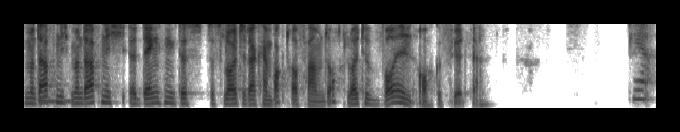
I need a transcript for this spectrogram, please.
Man darf mhm. nicht, man darf nicht äh, denken, dass, dass Leute da keinen Bock drauf haben. Doch, Leute wollen auch geführt werden. Ja.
